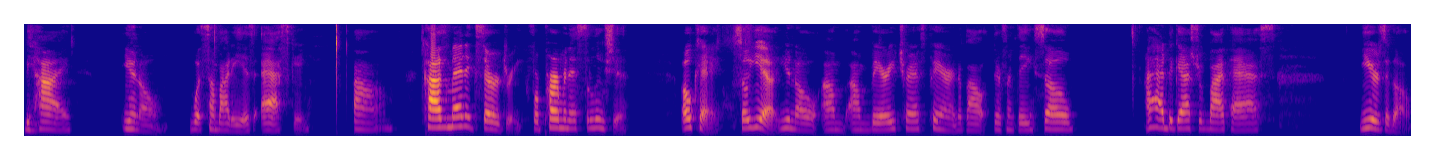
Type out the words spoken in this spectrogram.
behind you know what somebody is asking um, cosmetic surgery for permanent solution okay so yeah you know i'm i'm very transparent about different things so i had the gastric bypass years ago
